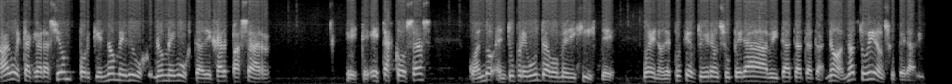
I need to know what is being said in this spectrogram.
hago esta aclaración porque no me no me gusta dejar pasar este, estas cosas cuando en tu pregunta vos me dijiste bueno, después que obtuvieron superávit, ta, ta, ta, ta. No, no tuvieron superávit.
